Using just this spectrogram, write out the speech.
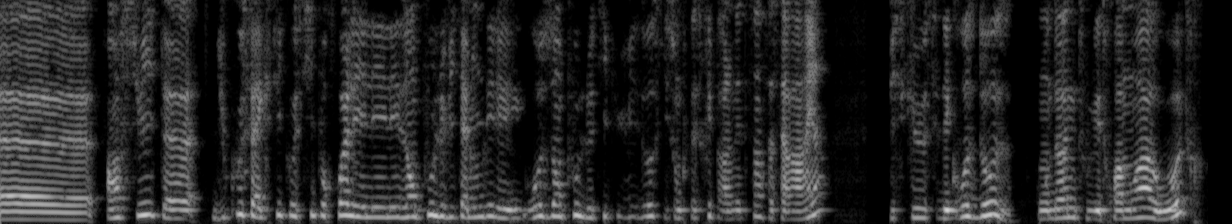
Euh, ensuite, du coup, ça explique aussi pourquoi les, les, les, ampoules de vitamine D, les grosses ampoules de type UV dose qui sont prescrites par le médecin, ça sert à rien, puisque c'est des grosses doses qu'on donne tous les trois mois ou autres.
